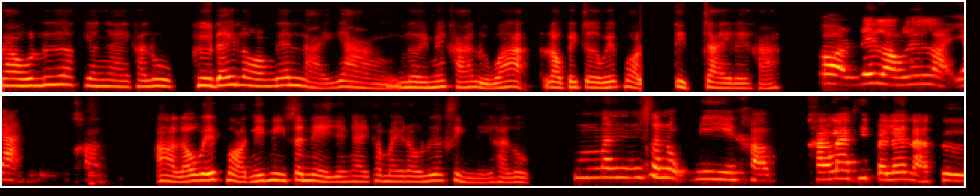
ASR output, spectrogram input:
เราเลือกยังไงคะลูก คือได้ลองเล่นหลายอย่างเลยไหมคะ หรือว่าเราไปเจอเวกบอร์ดติดใจเลยคะ ก็ได้ลองเล่นหลายอย่างครับ อ่า แล้วเวกบอร์ดนี้มีเสน่ห์ยังไงทำไมเราเลือกสิ่งนี้คะลูก มันสนุกดีครับ ครั้งแรกที่ไปเล่นอะ คือ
